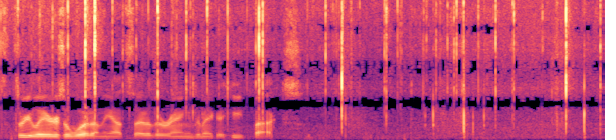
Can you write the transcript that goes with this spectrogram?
three layers of wood on the outside of the ring to make a heat box.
